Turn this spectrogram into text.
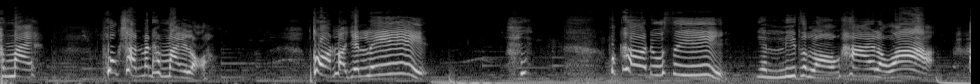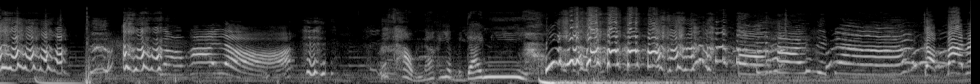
ทำไม พวกฉันมันทำไมเหรอ กอดเหรอเยลลี่ พวกเธอดูสิ เยลลี่จะร้องไห้แล้วว่า ข่าหน้าขยับไม่ได้นี่ร้องไห้สิจ๊ะกลับบ้านไป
